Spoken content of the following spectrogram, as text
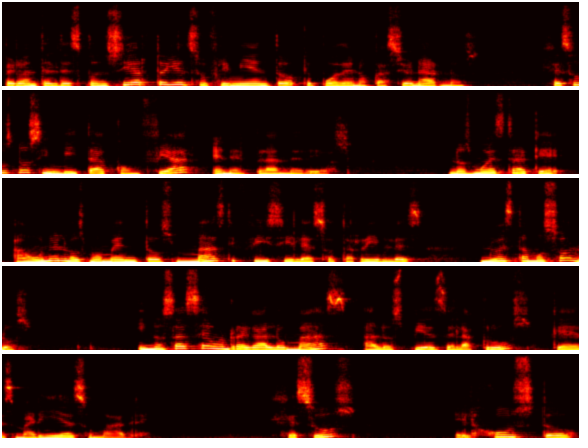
pero ante el desconcierto y el sufrimiento que pueden ocasionarnos, Jesús nos invita a confiar en el plan de Dios. Nos muestra que, aun en los momentos más difíciles o terribles, no estamos solos, y nos hace un regalo más a los pies de la cruz, que es María su Madre. Jesús, el justo,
